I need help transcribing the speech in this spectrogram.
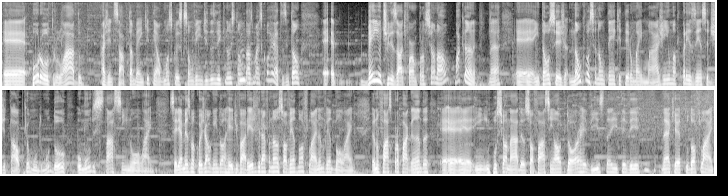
É, por outro lado, a gente sabe também que tem algumas coisas que são vendidas ali que não estão das mais corretas. Então, é, é bem utilizado de forma profissional, bacana, né? É, então, ou seja, não que você não tenha que ter uma imagem e uma presença digital, porque o mundo mudou, o mundo está assim no online. Seria a mesma coisa de alguém de uma rede de varejo virar e falar, não, eu só vendo no offline, eu não vendo no online. Eu não faço propaganda é, é, é, im- impulsionada, eu só faço em outdoor, revista e TV, né? Que é tudo offline.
